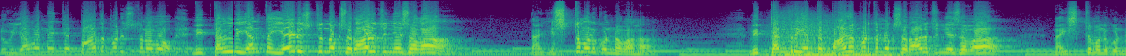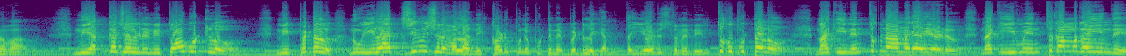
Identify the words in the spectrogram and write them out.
నువ్వు ఎవరినైతే బాధపరుస్తున్నావో నీ తల్లి ఎంత ఏడుస్తుందో ఒకసారి ఆలోచన చేసావా నా ఇష్టం అనుకున్నావా? నీ తండ్రి ఎంత బాధపడుతున్నా ఒకసారి ఆలోచన చేసావా నా ఇష్టం అనుకున్నావా? నీ అక్క చెల్లెలు నీ తోబుట్లు నీ బిడ్డలు నువ్వు ఇలా జీవించడం వల్ల నీ కడుపున పుట్టిన బిడ్డలు ఎంత ఏడుస్తున్నాయి? నేను ఎందుకు పుట్టాను? నాకు ఈయన ఎందుకు నాన్నగా అయ్యాడు? నాకు ఈమె ఎందుకు అమ్మగా అయింది?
